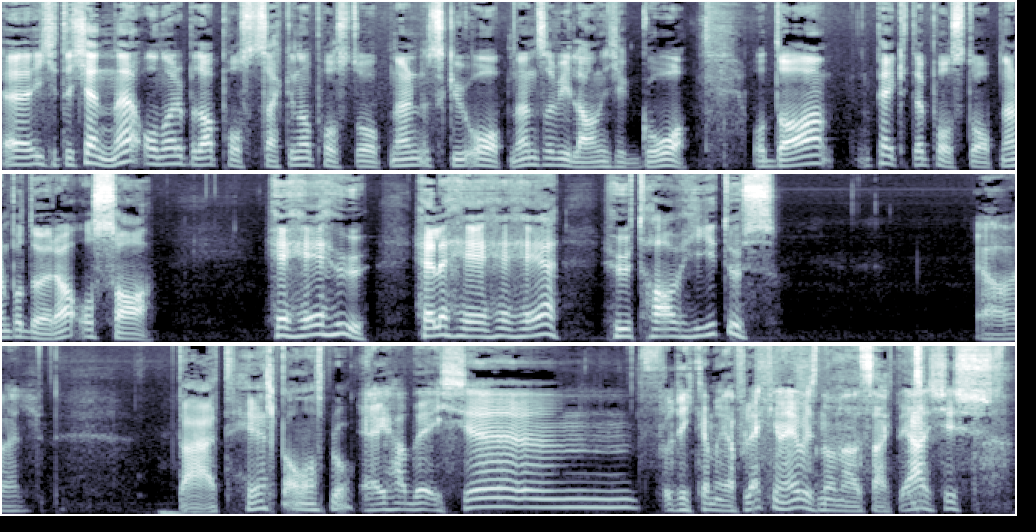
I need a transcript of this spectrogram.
eh, ikke til kjenne, og når da postsekken og poståpneren skulle åpne den, så ville han ikke gå. Og da pekte poståpneren på døra og sa he-he hu, helle he-he-he, hut hav hitus. Ja vel. Det er et helt annet språk. Jeg hadde ikke um, rikka meg av flekken jeg, hvis noen hadde sagt det. Jeg hadde ikke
